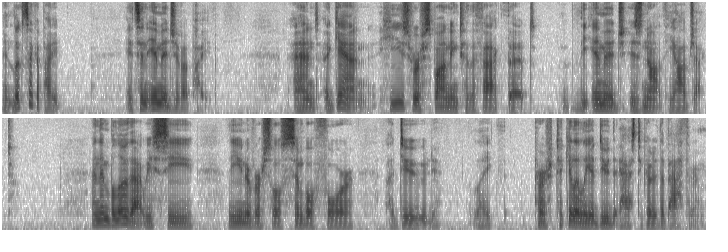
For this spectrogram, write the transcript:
It looks like a pipe. It's an image of a pipe. And again, he's responding to the fact that the image is not the object. And then below that, we see the universal symbol for a dude, like particularly a dude that has to go to the bathroom.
